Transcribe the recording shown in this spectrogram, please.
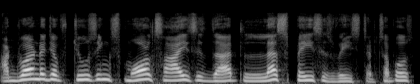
advantage of choosing small size is that less space is wasted suppose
